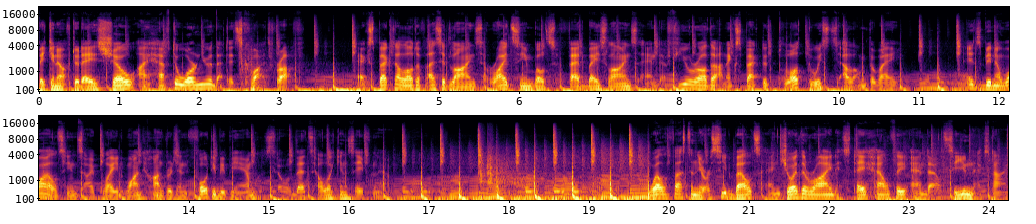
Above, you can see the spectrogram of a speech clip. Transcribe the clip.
Speaking of today's show, I have to warn you that it's quite rough. Expect a lot of acid lines, ride cymbals, fat bass lines, and a few rather unexpected plot twists along the way. It's been a while since I played 140 BPM, so that's all I can say for now. Well, fasten your seatbelts, enjoy the ride, stay healthy, and I'll see you next time.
